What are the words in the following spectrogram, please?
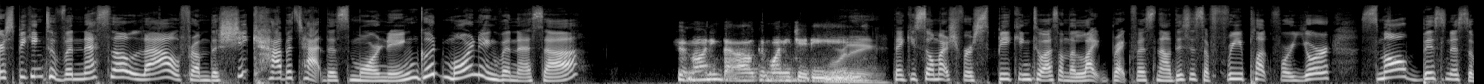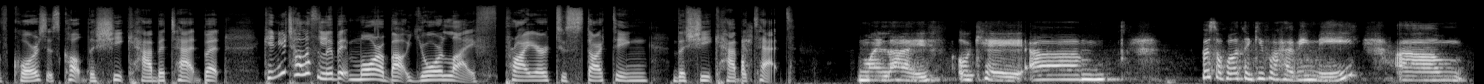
We're speaking to Vanessa Lau from the Chic Habitat this morning. Good morning, Vanessa. Good morning, Dal. Good morning, JD. Morning. Thank you so much for speaking to us on the Light Breakfast. Now, this is a free plug for your small business, of course. It's called the Chic Habitat. But can you tell us a little bit more about your life prior to starting the Chic Habitat? My life. Okay. Um, first of all, thank you for having me. Um,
